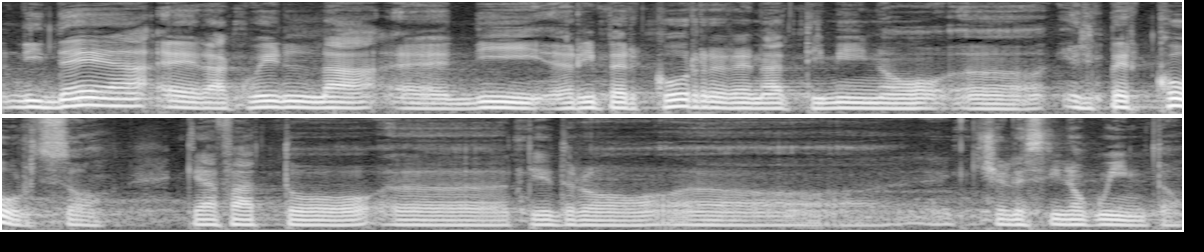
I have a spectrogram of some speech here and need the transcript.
l'idea era quella eh, di ripercorrere un attimino eh, il percorso che ha fatto eh, Pietro eh, Celestino V,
